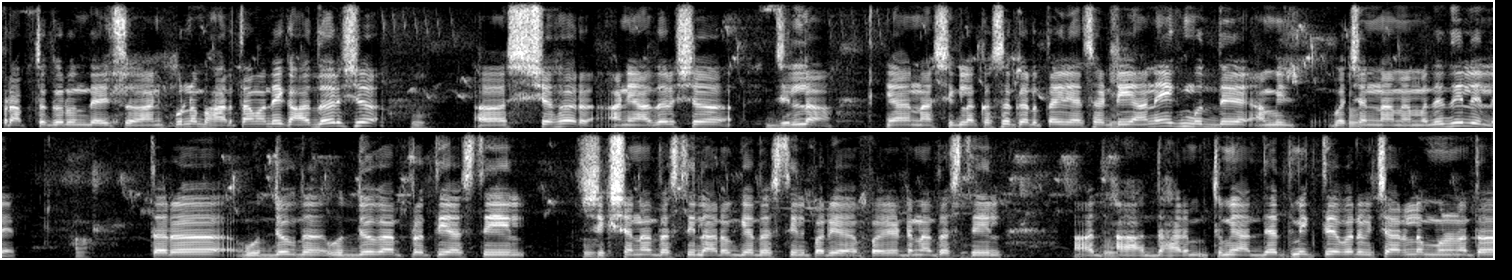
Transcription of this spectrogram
प्राप्त करून द्यायचं? आणि पूर्ण भारतामध्ये एक आदर्श अ, शहर आणि आदर्श जिल्हा या नाशिकला कसं करता येईल यासाठी अनेक मुद्दे आम्ही वचननाम्यामध्ये दिलेले आहेत. तर उद्योग उद्योगाप्रती असतील शिक्षणात असतील आरोग्यात असतील पर्य पर्यटनात असतील धार्म तुम्ही आध्यात्मिकतेवर विचारलं म्हणून आता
